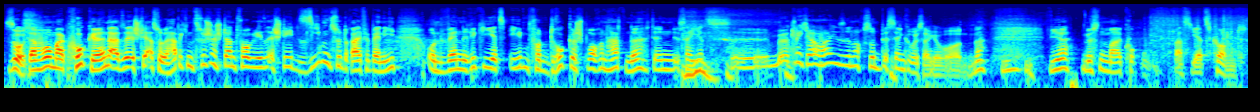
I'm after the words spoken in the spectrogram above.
So, dann wollen wir mal gucken. Also es steht, achso, habe ich einen Zwischenstand vorgelesen. Es steht 7 zu 3 für Benny. Und wenn Ricky jetzt eben von Druck gesprochen hat, ne, dann ist er jetzt äh, möglicherweise Weise noch so ein bisschen größer geworden. Ne? Wir müssen mal gucken, was jetzt kommt.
